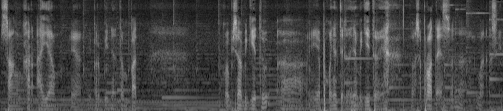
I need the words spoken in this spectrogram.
sangkar ayam ya. Berpindah tempat. Kok bisa begitu? Uh, ya pokoknya ceritanya begitu ya. Nggak usah protes. Ah, sih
